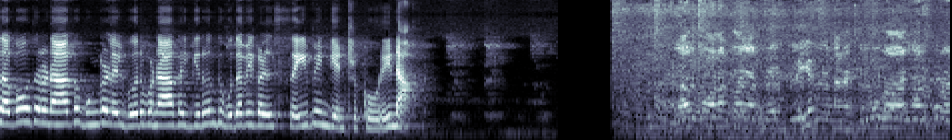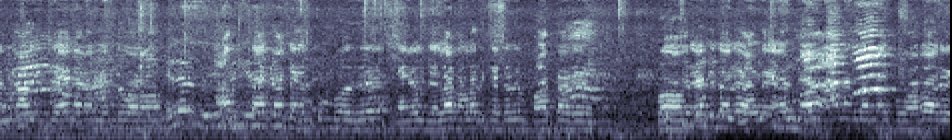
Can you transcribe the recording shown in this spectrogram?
சகோதரனாக உங்களில் ஒருவனாக இருந்து உதவிகள் செய்வேன் என்று கூறினார். எல்லாருக்கும் வணக்கம். என் பேர் பிலிப் நாங்கள் திருவிழா நடத்துகிறோம் காலேஜ் ஜெயநகர்லேருந்து வரோம். ஆம்ஸ்டாங் அண்ணன் இருக்கும்போது எங்களுக்கு எல்லாம் நல்லது கெட்டது பார்த்தாரு. இப்போ அவர் எடுத்துட்டாரு அந்த இடத்துல ஆனந்த் அண்ணன் இப்போ வராரு.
